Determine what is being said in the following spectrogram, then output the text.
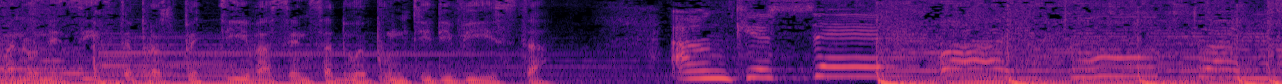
Ma non esiste prospettiva senza due punti di vista. Anche se fuori tutto è magnifico,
